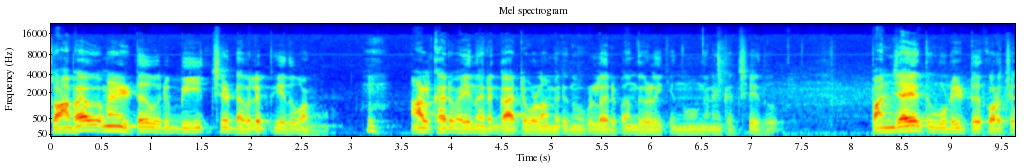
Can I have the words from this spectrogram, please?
സ്വാഭാവികമായിട്ട് ഒരു ബീച്ച് ഡെവലപ്പ് ചെയ്ത് വന്നു. ആൾക്കാർ വൈകുന്നേരം കാറ്റ് കൊള്ളാൻ വരുന്നു പിള്ളേർ പന്ത് കളിക്കുന്നു അങ്ങനെയൊക്കെ ചെയ്തു. പഞ്ചായത്ത് കൂടിയിട്ട് കുറച്ച്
